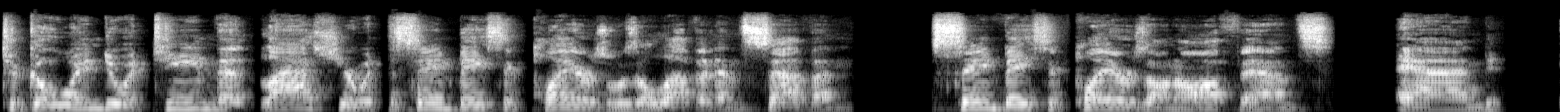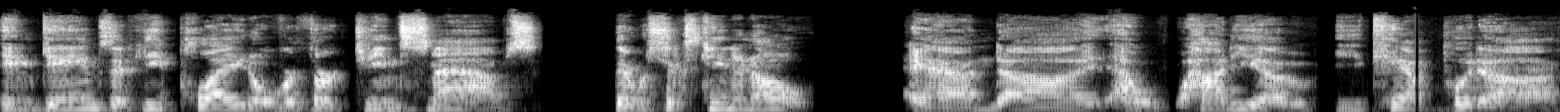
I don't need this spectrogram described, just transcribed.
to go into a team that last year with the same basic players was 11 and 7, same basic players on offense, and in games that he played over 13 snaps, they were 16 and 0. And uh, how, do you you can't put uh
